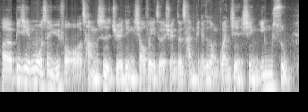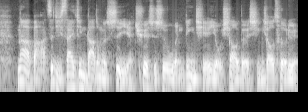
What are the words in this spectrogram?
呃，毕竟陌生与否，尝试决定消费者选择产品的这种关键性因素。那把自己塞进大众的视野，确实是稳定且有效的行销策略。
